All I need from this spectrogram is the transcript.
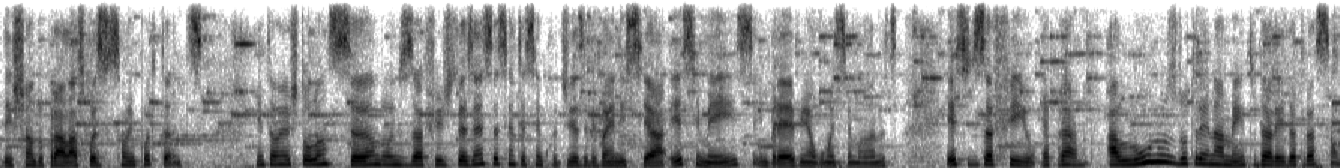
deixando para lá as coisas que são importantes. Então, eu estou lançando um desafio de 365 dias. Ele vai iniciar esse mês, em breve, em algumas semanas. Esse desafio é para alunos do treinamento da Lei da Atração.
